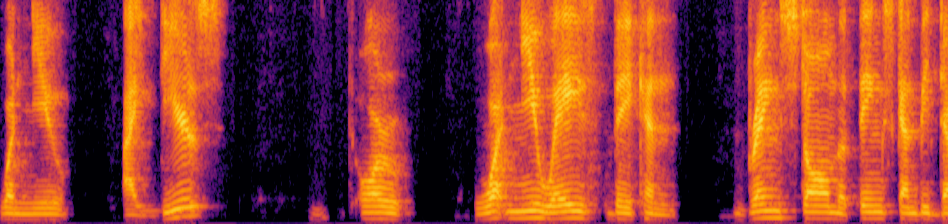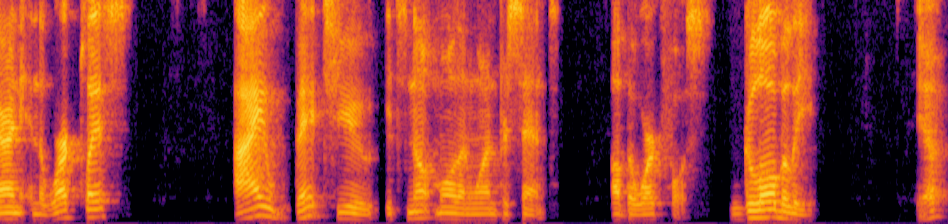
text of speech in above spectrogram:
what new ideas or what new ways they can brainstorm the things can be done in the workplace I bet you it's not more than 1% of the workforce globally. Yep.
